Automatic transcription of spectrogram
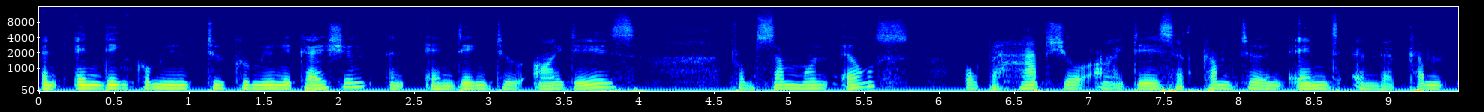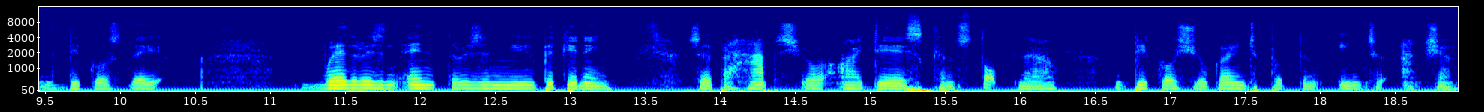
An ending commun to communication, an ending to ideas from someone else, or perhaps your ideas have come to an end and they come because they where there is an end there is a new beginning. So perhaps your ideas can stop now because you're going to put them into action.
